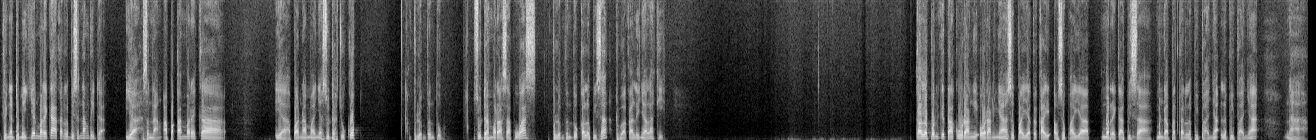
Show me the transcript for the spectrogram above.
Dengan demikian mereka akan lebih senang tidak? Ya, senang. Apakah mereka ya apa namanya sudah cukup? Belum tentu. Sudah merasa puas? Belum tentu. Kalau bisa dua kalinya lagi. Kalaupun kita kurangi orangnya supaya kekai uh, supaya mereka bisa mendapatkan lebih banyak lebih banyak nah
